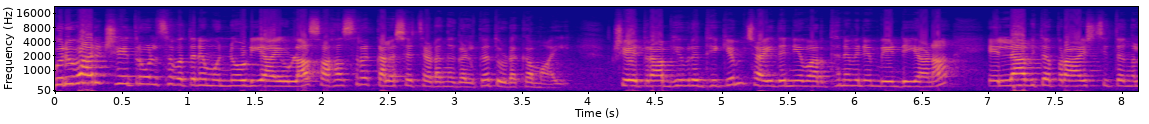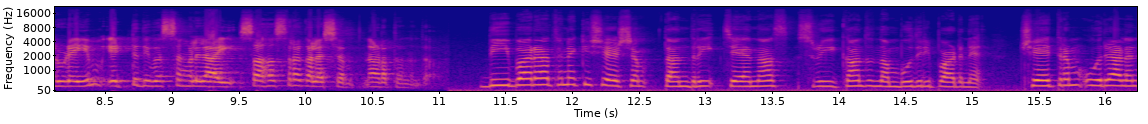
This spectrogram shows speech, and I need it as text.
ഗുരുവായൂർ ക്ഷേത്രോത്സവത്തിന് മുന്നോടിയായുള്ള സഹസ്ര കലശ ചടങ്ങുകൾക്ക് തുടക്കമായി. ക്ഷേത്രാഭിവൃദ്ധിക്കും ചൈതന്യവർദ്ധനവിനും വേണ്ടിയാണ് എല്ലാവിധ പ്രായശ്ചിത്തങ്ങളുടെയും എട്ട് ദിവസങ്ങളിലായി സഹസ്ര കലശം നടത്തുന്നത്. ദീപാരാധനയ്ക്ക് ശേഷം തന്ത്രി ചേനാസ് ശ്രീകാന്ത് നമ്പൂതിരിപ്പാടിന് ക്ഷേത്രം ഊരാളൻ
